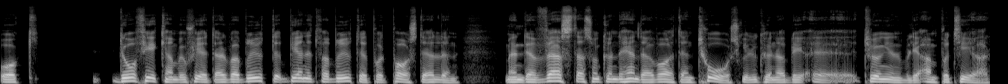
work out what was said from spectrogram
Och då fick han beskedet att benet var brutet på ett par ställen. Men det värsta som kunde hända var att en tå skulle kunna bli eh, tvungen att bli amputerad.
